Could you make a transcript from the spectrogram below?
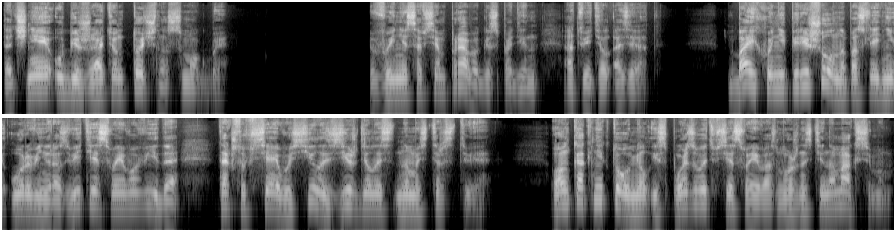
«Точнее, убежать он точно смог бы». «Вы не совсем правы, господин», — ответил азиат. Байхо не перешел на последний уровень развития своего вида, так что вся его сила зиждилась на мастерстве. Он как никто умел использовать все свои возможности на максимум.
